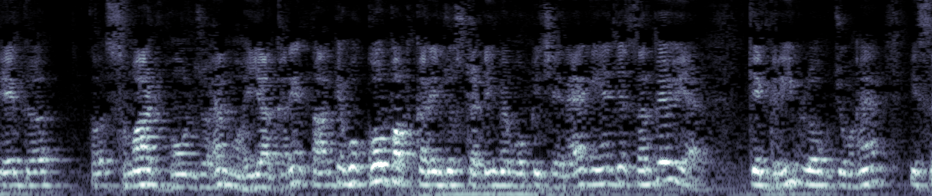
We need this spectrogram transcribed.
एक स्मार्टफ़ोन जो है मुहैया करें, ताकि वो कोप अप करें जो स्टडी में वो पीछे रह गए हैं, जो सर्वे भी है। कि गरीब लोग जो हैं, इस,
